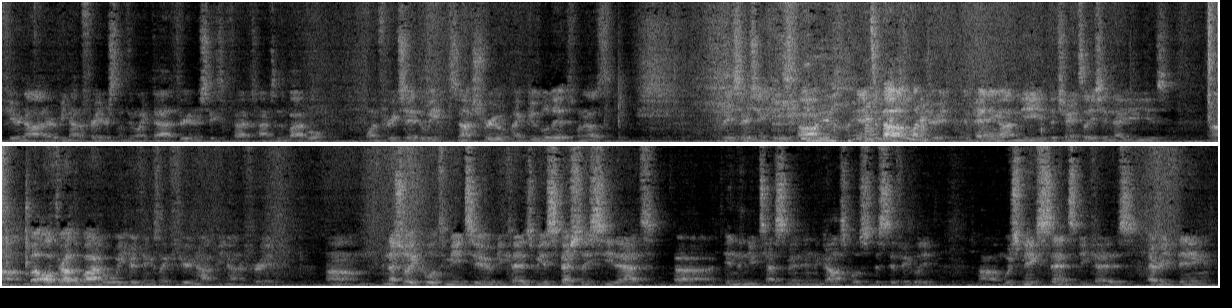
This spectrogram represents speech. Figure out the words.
fear not or be not afraid or something like that 365 times in the bible. One for each day of the week. It's not true. I googled it when i was researching for this talk, and it's about 100, depending on the, the translation that you use. Um, but all throughout the Bible, we hear things like fear not, be not afraid. Um, and that's really cool to me, too, because we especially see that uh, in the New Testament, in the Gospels specifically, um, which makes sense because everything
